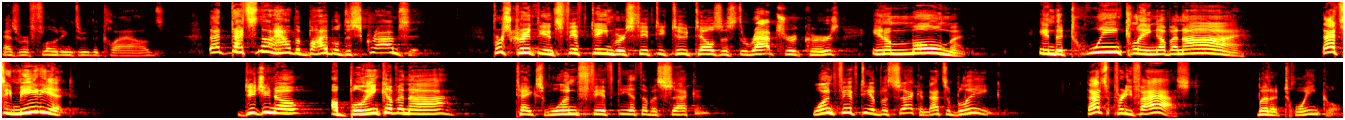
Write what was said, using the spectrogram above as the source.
as we're floating through the clouds. That, that's not how the Bible describes it. 1 Corinthians 15, verse 52 tells us the rapture occurs in a moment, in the twinkling of an eye. That's immediate. Did you know a blink of an eye takes 150th of a second? 150th of a second, that's a blink. That's pretty fast. But a twinkle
